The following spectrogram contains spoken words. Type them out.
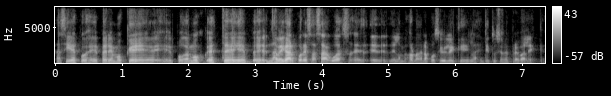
Así es, pues esperemos que eh, podamos este, eh, navegar por esas aguas eh, de la mejor manera posible y que las instituciones prevalezcan.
